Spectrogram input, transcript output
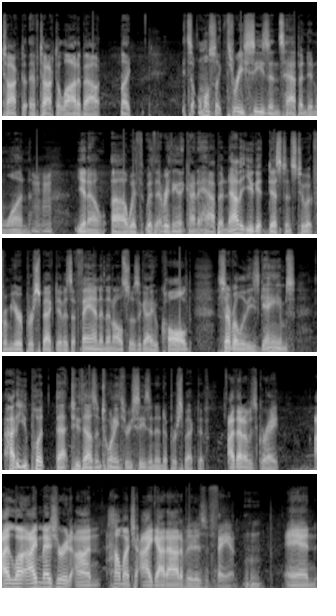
talked have talked a lot about like it's almost like three seasons happened in one. You know, uh, with with everything that kind of happened. Now that you get distance to it from your perspective as a fan, and then also as a guy who called several of these games, how do you put that 2023 season into perspective? I thought it was great. I lo- I measure it on how much I got out of it as a fan, Mm-hmm. and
